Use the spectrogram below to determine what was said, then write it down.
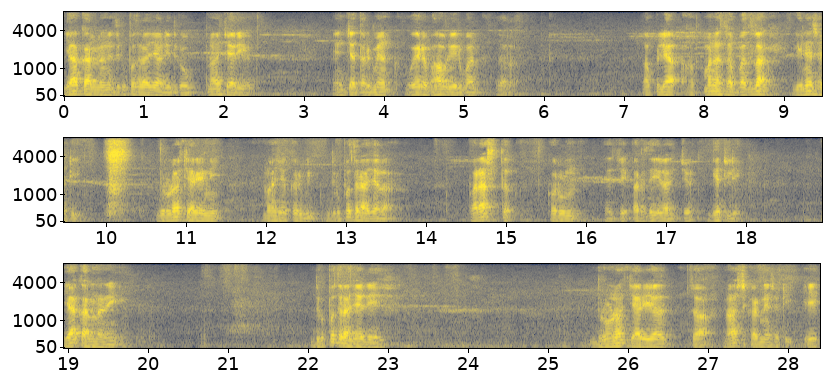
या कारणाने द्रुपद राजा आणि द्रोणाचार्य यांच्या दरम्यान वैरभाव निर्माण झाला. आपल्या अपमानाचा बदला घेण्यासाठी द्रोणाचार्यांनी माझ्याकरवी द्रुपद राजाला परास्त करून त्याचे अर्धे राज्य घेतले. या कारणाने द्रुपदराजाने द्रोणाचार्याचा नाश करण्यासाठी एक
